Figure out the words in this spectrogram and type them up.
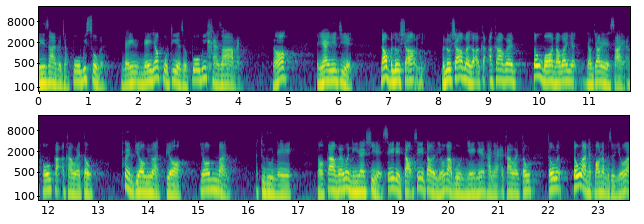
လေးစားအတွက်ကြောင့်ပို့ပြီးစိုးပဲ နေနေရောက်ပို့တည်ရဆိုပို့ပြီးခံစားရမယ်နော်အရင်ရေးကြည့်ရနောက်ဘလို့ရှောင်းဘလို့ရှောင်းမှဆိုအကာအကွယ်တုံးပေါ်နောက်ပိုင်းယောက်ျားတွေစာရင်အကုန်အကာအကွယ်တုံးဖွင့်ပြောပြီးမှပြောပြောပြီးမှအတူတူနေတော့ကာကွယ်ဖို့နည်းလမ်းရှိတယ်ဆေးတွေတောက်ဆေးတွေတောက်ယောဂဘူးငြိမ်တဲ့အခါကျရင်အကာအကွယ်တုံးတုံးတုံးလာနဲ့ပေါင်းလာမှဆိုယောဂ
